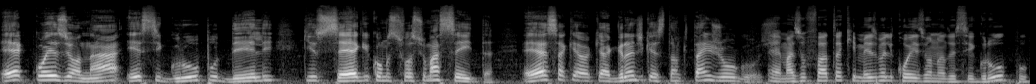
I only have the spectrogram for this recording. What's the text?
ele... é coesionar esse grupo dele que segue como se fosse uma seita. Essa que é, que é a grande questão que está em jogo hoje. É, mas o fato é que mesmo ele coesionando esse grupo,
